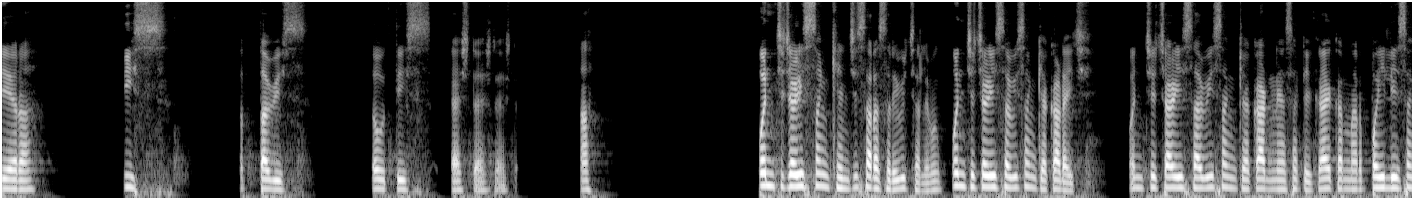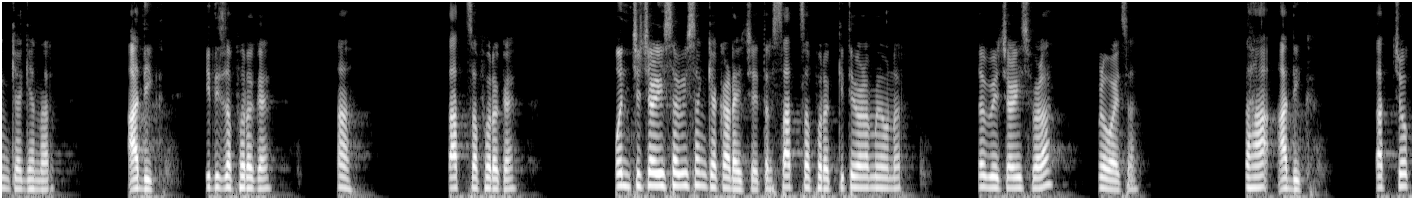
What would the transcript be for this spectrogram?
तेरा तीस सत्तावीस चौतीस डॅश डॅश डॅश हां. पंचेचाळीस संख्यांची सरासरी विचारली. मग पंचेचाळीसावी संख्या काढायची. पंचेचाळीसावी संख्या काढण्यासाठी काय करणार? पहिली संख्या घेणार. अधिक. कितीचा फरक आहे? हां. सातचा फरक आहे. पंचेचाळीसावी संख्या काढायची आहे तर सातचा फरक किती वेळा मिळवणार? चव्वेचाळीस वेळा मिळवायचा. सहा अधिक सात चोक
